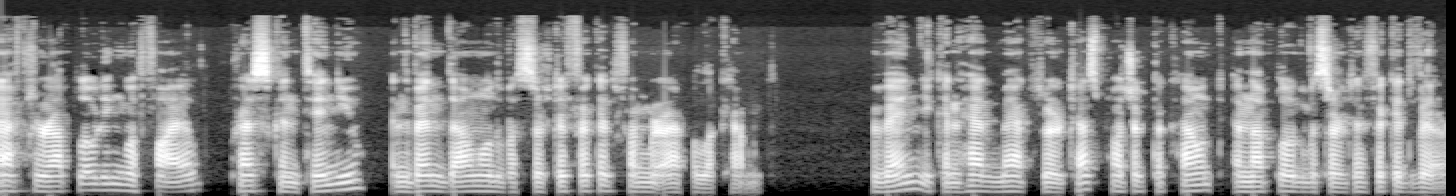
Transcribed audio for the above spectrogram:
After uploading the file, press Continue and then download the certificate from your Apple account. Then you can head back to your TestProject account and upload the certificate there.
